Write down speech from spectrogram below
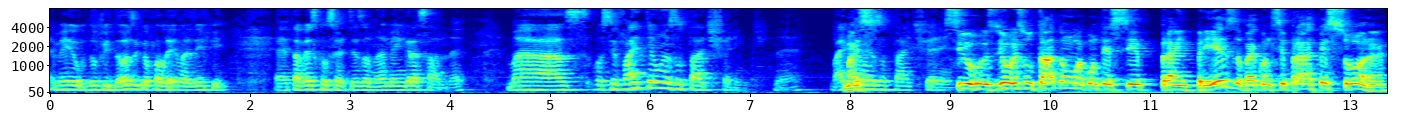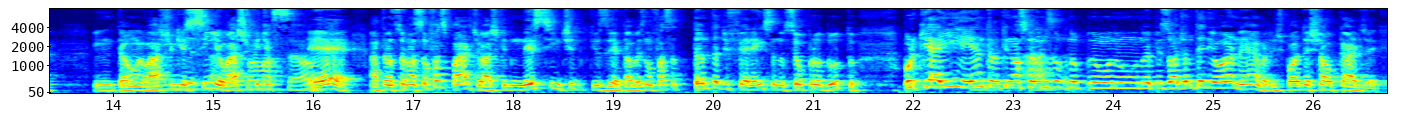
é meio duvidoso o que eu falei, mas enfim, é, talvez com certeza ou não é meio engraçado, né? Mas você vai ter um resultado diferente, né? Vai mas ter um resultado diferente. Se o, se o resultado não acontecer para a empresa, vai acontecer para a pessoa, né? Então eu acho Isso, que sim, eu acho que é a transformação faz parte. Eu acho que nesse sentido quer dizer, talvez não faça tanta diferença no seu produto, porque aí entra o que nós falamos no, no, no, episódio anterior, né? A gente pode deixar o card aí.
